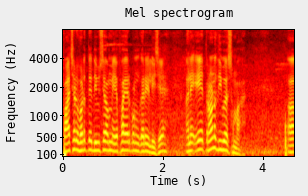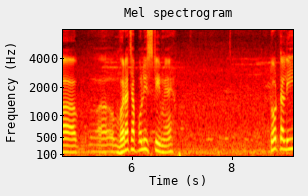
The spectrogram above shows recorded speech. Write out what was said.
પાછળ વળતે દિવસે અમે એફઆઈઆર પણ કરેલી છે. અને એ ત્રણ દિવસમાં વરાછા પોલીસ ટીમે ટોટલી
